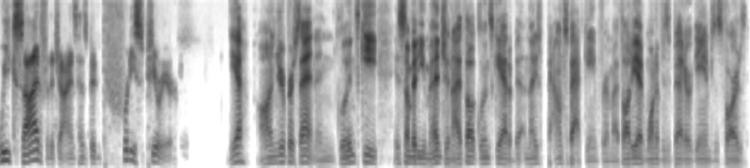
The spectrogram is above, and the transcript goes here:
weak side for the Giants has been pretty superior. Yeah, 100%. And Glowinski is somebody you mentioned. I thought Glowinski had a, nice bounce back game for him. I thought he had one of his better games as far as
